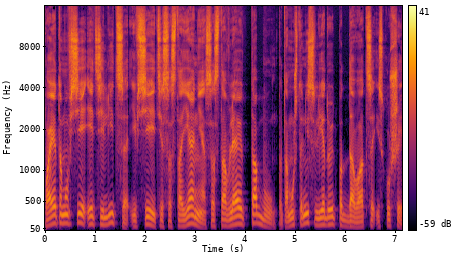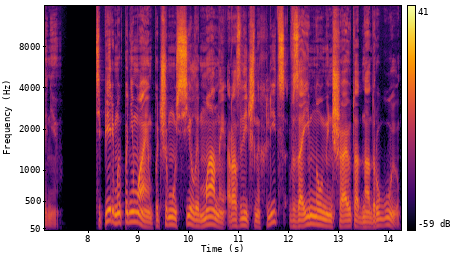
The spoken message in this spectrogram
Поэтому все эти лица и все эти состояния составляют табу, потому что не следует поддаваться искушению. Теперь мы понимаем, почему силы маны различных лиц взаимно уменьшают одна другую,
